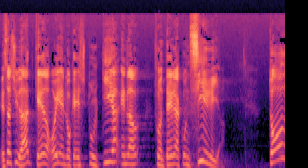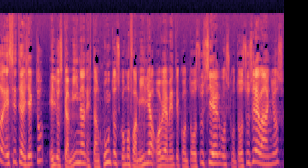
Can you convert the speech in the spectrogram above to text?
Esa ciudad queda hoy en lo que es Turquía, en la frontera con Siria. Todo ese trayecto, ellos caminan, están juntos como familia, obviamente con todos sus siervos, con todos sus rebaños,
